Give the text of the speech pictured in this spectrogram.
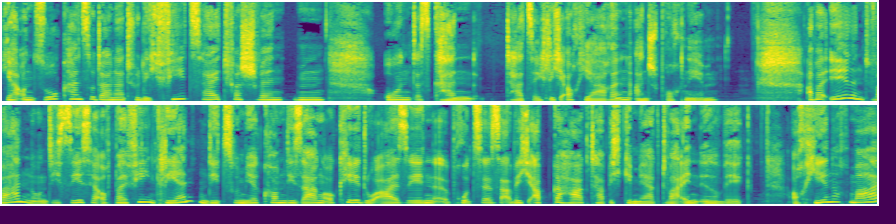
Ja, und so kannst du da natürlich viel Zeit verschwenden und es kann tatsächlich auch Jahre in Anspruch nehmen. Aber irgendwann, und ich sehe es ja auch bei vielen Klienten, die zu mir kommen, die sagen, okay, Dualsehenprozess habe ich abgehakt, habe ich gemerkt, war ein Irrweg. Auch hier nochmal,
